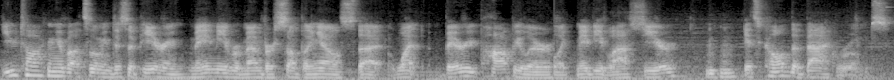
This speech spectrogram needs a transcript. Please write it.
You talking about something disappearing made me remember something else that went very popular, like maybe last year. Mhm. It's called The Back Rooms.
